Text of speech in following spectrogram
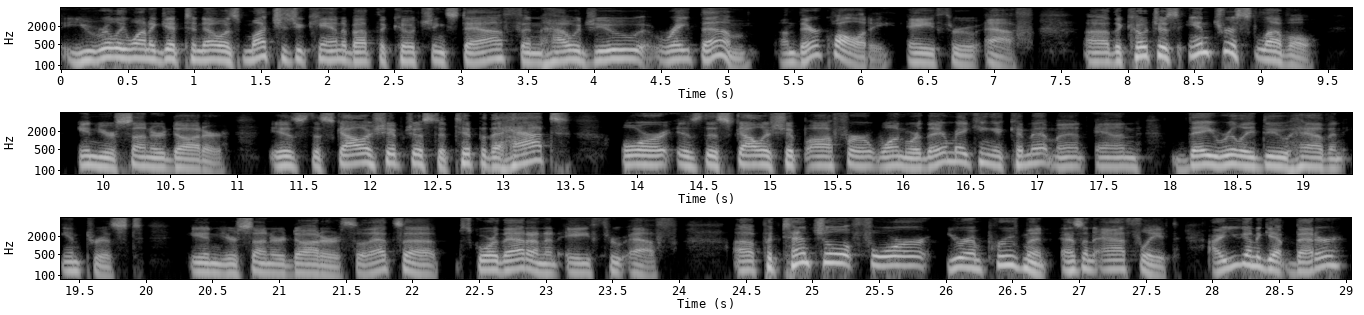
you really want to get to know as much as you can about the coaching staff and how would you rate them on their quality a through f. Uh, the coach's interest level in your son or daughter? Is the scholarship just a tip of the hat or is this scholarship offer one where they're making a commitment and they really do have an interest in your son or daughter? So that's a score that on an a through f. Uh, potential for your improvement as an athlete. Are you going to get better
